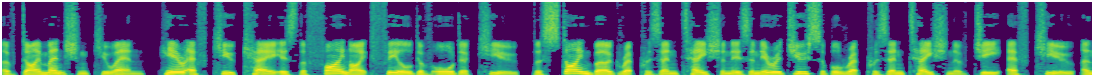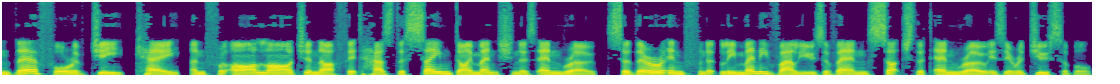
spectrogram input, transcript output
of dimension qn. Here fqk is the finite field of order q. The Steinberg representation is an irreducible representation of G fq and therefore of G k, and for r large enough it has the same dimension as n rho. So there are infinitely many values values of n such that n rho is irreducible.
